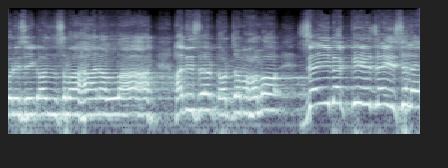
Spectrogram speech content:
করেছি কনসবাহান আল্লাহ হাদিসের তর্জমা হলো, যেই ব্যক্তি, যেই ছেলে,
